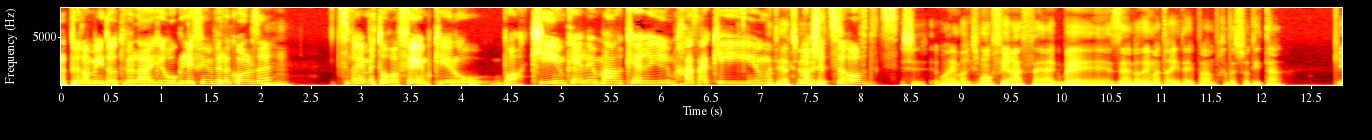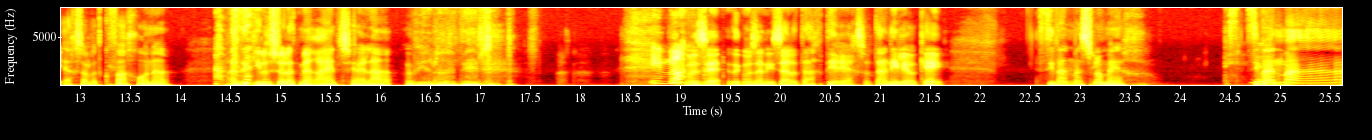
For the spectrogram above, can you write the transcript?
לפירמידות ולהירוגליפים ולכל זה. מהמם. צבעים מטורפים, כאילו בוהקים כאלה, מרקרים, חזקים, מה שצהוב ש... וואי, אני מרגיש כמו אופירה אסייג בזה, אני לא יודע אם את ראית אי פעם חדשות איתה, כי עכשיו בתקופה האחרונה. אז היא כאילו שואלת מראיין שאלה, והיא לא יודעת. ש- זה כמו שאני אשאל אותך, תראי עכשיו, תעני לי, אוקיי? סיוון, מה שלומך? סיוון, מה...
